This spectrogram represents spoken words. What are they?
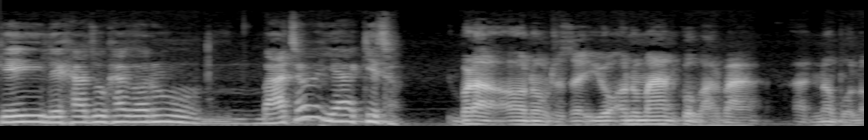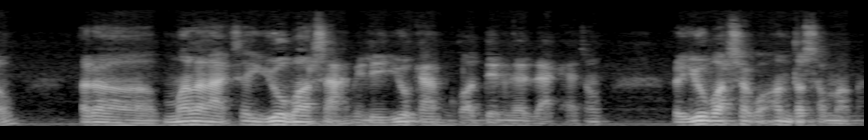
केही लेखाजोखा गर्नु भएको छ या के छ? बडा अनौठो छ। यो अनुमानको भरमा नबोलौँ र मलाई लाग्छ यो वर्ष हामीले यो कामको अध्ययन गरिराखेका छौँ र यो वर्षको अन्तसम्ममा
